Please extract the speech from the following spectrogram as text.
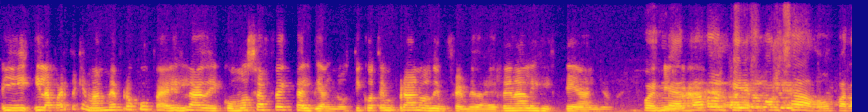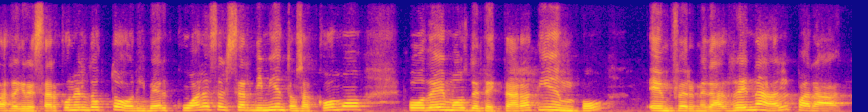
Y, y, la parte que más me preocupa es la de cómo se afecta el diagnóstico temprano de enfermedades renales este año. Pues me ha eh, dado el pie forzado para regresar con el doctor y ver cuál es el cernimiento, o sea, cómo podemos detectar a tiempo enfermedad renal para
